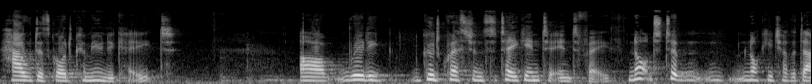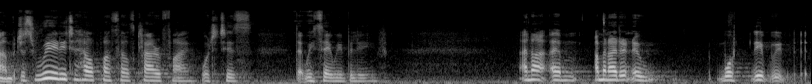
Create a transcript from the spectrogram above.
how does God communicate are really good questions to take into interfaith, not to knock each other down, but just really to help ourselves clarify what it is that we say we believe. And I, um, I mean, I don't know what it,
